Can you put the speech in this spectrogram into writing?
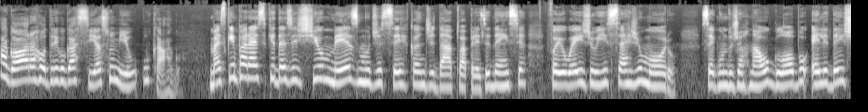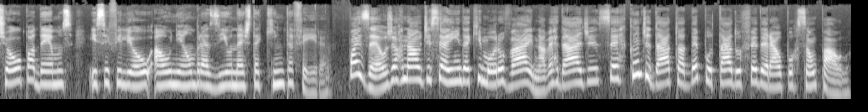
Agora, Rodrigo Garcia assumiu o cargo. Mas quem parece que desistiu mesmo de ser candidato à presidência foi o ex-juiz Sérgio Moro. Segundo o jornal O Globo, ele deixou o Podemos e se filiou à União Brasil nesta quinta-feira. Pois é, o jornal disse ainda que Moro vai, na verdade, ser candidato a deputado federal por São Paulo.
